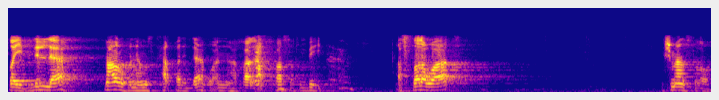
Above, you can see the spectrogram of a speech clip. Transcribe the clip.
طيب لله معروف أنها مستحقة لله وأنها خاصة به. الصلوات وش معنى الصلوات.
